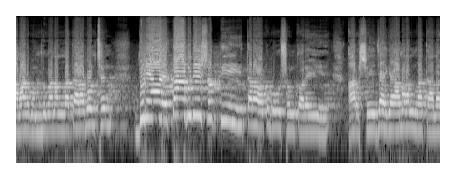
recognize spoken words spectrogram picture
আমার বন্ধুগণ আল্লাহ তারা বলছেন, দুনিয়ার তাগুদি শক্তি তারা অপকৌশল করে, আর সেই জায়গায় আমার আল্লাহ তাআলা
